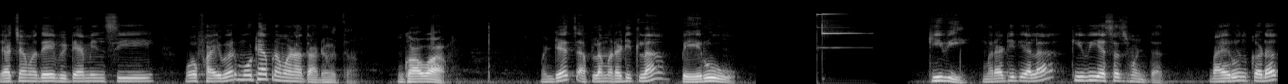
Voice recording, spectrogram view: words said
याच्यामध्ये व्हिटॅमिन सी व फायबर मोठ्या प्रमाणात आढळतं. गावा म्हणजेच आपला मराठीतला पेरू. किवी मराठीत याला किवी असंच म्हणतात. बाहेरून कडक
